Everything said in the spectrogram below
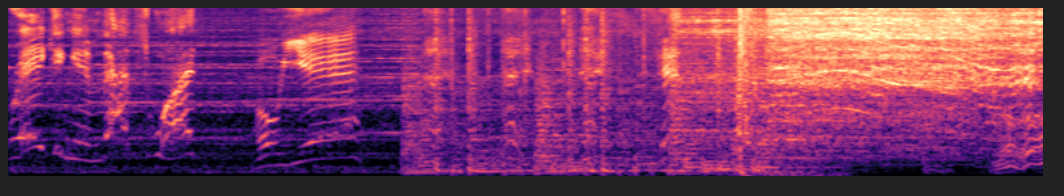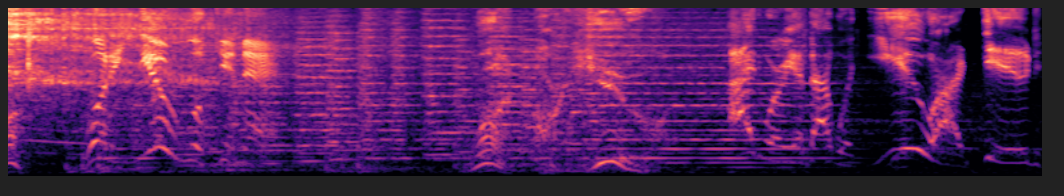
Breaking him, that's what! Oh, yeah? What are you looking at? What are you? I'd worry about what you are, dude!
